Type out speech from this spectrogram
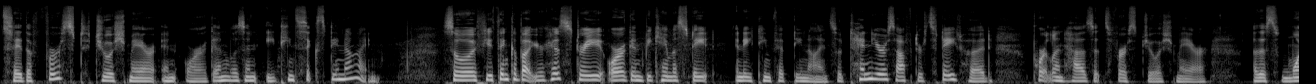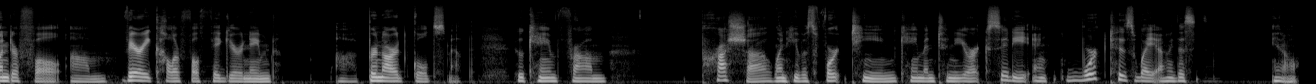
say the first Jewish mayor in Oregon was in 1869. So if you think about your history, Oregon became a state in 1859. So 10 years after statehood, Portland has its first Jewish mayor. Uh, This wonderful, um, very colorful figure named uh, Bernard Goldsmith, who came from Prussia when he was 14, came into New York City and worked his way. I mean, this you know,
